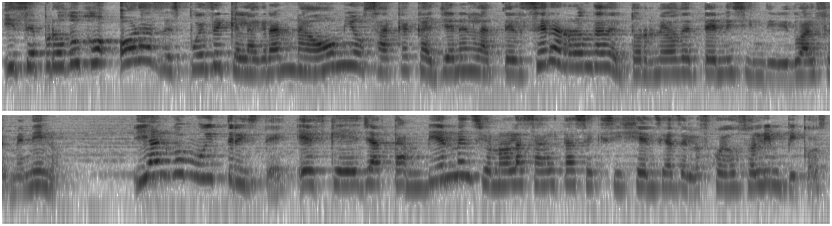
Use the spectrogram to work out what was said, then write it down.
y se produjo horas después de que la gran Naomi Osaka cayera en la tercera ronda del torneo de tenis individual femenino. Y algo muy triste es que ella también mencionó las altas exigencias de los Juegos Olímpicos,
